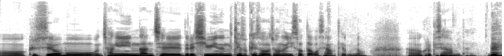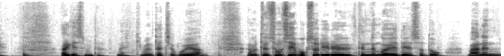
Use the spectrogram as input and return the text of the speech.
어, 글쎄요, 뭐, 장애인 단체들의 시위는 계속해서 저는 있었다고 생각되고요. 어, 그렇게 생각합니다. 네. 알겠습니다. 네. 김영태 최고위원. 아무튼 소수의 목소리를 듣는 거에 대해서도 많은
